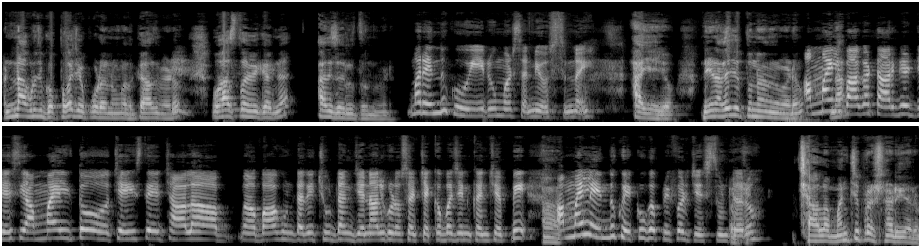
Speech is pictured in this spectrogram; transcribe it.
అంటే నా గురించి గొప్పగా చెప్పుకోవడం అది కాదు మేడం. వాస్తవికంగా అది జరుగుతుంది మేడం. మరి ఎందుకు ఈ రూమర్స్ అన్ని వస్తున్నాయి? అయ్యయ్యో నేను అదే చెప్తున్నాను మేడం. అమ్మాయిని బాగా టార్గెట్ చేసి అమ్మాయిలతో చేయిస్తే చాలా బాగుంటది చూడ్డానికి జనాలు కూడా ఒకసారి చెక్క భజన్ అని చెప్పి. అమ్మాయిలు ఎందుకు ఎక్కువగా ప్రిఫర్ చేస్తుంటారు? చాలా మంచి ప్రశ్న అడిగారు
